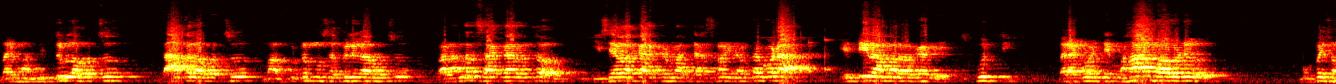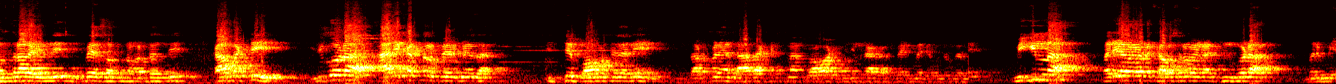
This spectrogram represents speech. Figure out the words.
మరి మా మిత్రులు అవ్వచ్చు దాతలు అవ్వచ్చు మా కుటుంబ సభ్యులు కావచ్చు వాళ్ళందరి సహకారంతో ఈ సేవా కార్యక్రమాలు చేస్తున్నాం. ఇదంతా కూడా ఎన్టీ రామారావు గారి స్ఫూర్తి. మరి అటువంటి మహానుభావుడు ముప్పై సంవత్సరాలు అయింది ముప్పై సంవత్సరం పడుతుంది. కాబట్టి ఇది కూడా కార్యకర్తల పేరు మీద ఇస్తే బాగుంటుందని తప్పనే రాధాకృష్ణ గోవాడ భుజంగా పేరు మీద ఉంటుందని. మిగిలిన పర్యావరణకు అవసరమైనట్టు కూడా మరి మీ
